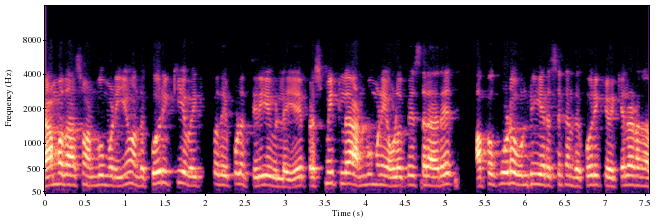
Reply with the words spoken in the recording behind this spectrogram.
ராமதாசும் அன்புமணியும் அந்த கோரிக்கையை வைப்பதை போல தெரியவில்லையே. பிரஸ் மீட்ல அன்புமணி அவ்வளவு பேசுறாரு. அப்ப கூட ஒன்றிய அரசுக்கு அந்த கோரிக்கை வைக்கல. நாங்க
